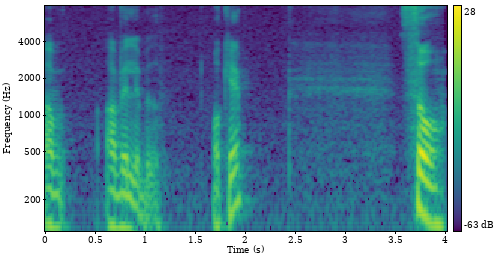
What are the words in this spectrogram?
av available. Okay? So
